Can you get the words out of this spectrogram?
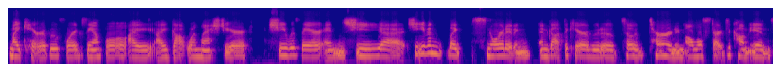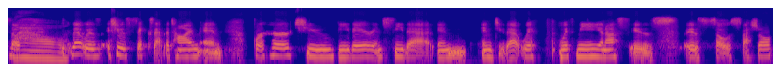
my caribou, for example, I I got one last year she was there and she uh, she even like snorted and, and got the caribou to, to turn and almost start to come in so wow. that was she was six at the time and for her to be there and see that and and do that with with me and us is is so special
